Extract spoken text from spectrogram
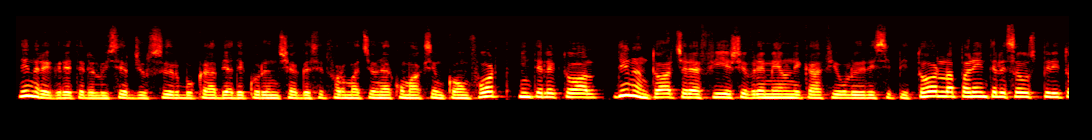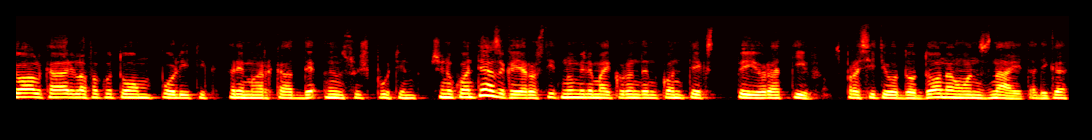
Din regretele lui Sergiu Sârbu că abia de curând și-a găsit formațiunea cu maxim confort intelectual, din întoarcerea fie și vremelnică a fiului risipitor la părintele său spiritual care l-a făcut om politic, remarcat de însuși Putin. Și nu contează că i-a rostit numele mai curând în context peiorativ. Sprasite o Dodona on znait, adică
